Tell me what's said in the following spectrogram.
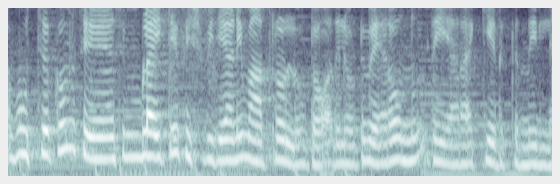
അപ്പോൾ ഉച്ചക്കും സിമ്പിളായിട്ട് ഫിഷ് ബിരിയാണി മാത്രമേ ഉള്ളൂ കേട്ടോ. അതിലോട്ട് വേറെ ഒന്നും തയ്യാറാക്കി എടുക്കുന്നില്ല.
